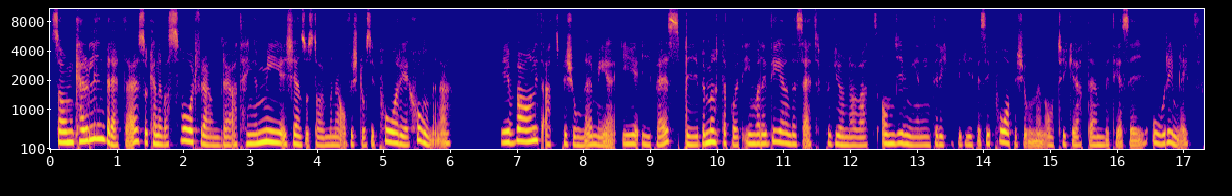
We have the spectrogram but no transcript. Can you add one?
Som Caroline berättar så kan det vara svårt för andra att hänga med i känslostormarna och förstå sig på reaktionerna. Det är vanligt att personer med EIPS blir bemötta på ett invaliderande sätt på grund av att omgivningen inte riktigt begriper sig på personen och tycker att den beter sig orimligt.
